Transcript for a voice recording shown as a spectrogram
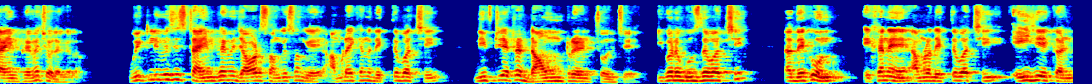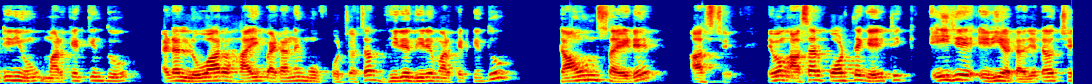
টাইম ফ্রেমে চলে গেলাম। উইকলি বেসিস টাইম ফ্রেমে যাওয়ার সঙ্গে সঙ্গে আমরা এখানে দেখতে পাচ্ছি নিফটির একটা ডাউন ট্রেন্ড চলছে। কি করে বুঝতে পারছি? না, দেখুন, এখানে আমরা দেখতে পাচ্ছি এই যে কন্টিনিউ মার্কেট কিন্তু একটা লোয়ার হাই প্যাটার্নে মুভ করছে। অর্থাৎ ধীরে ধীরে মার্কেট কিন্তু ডাউন সাইডে আসছে। এবং আসার পর থেকে ঠিক এই যে এরিয়াটা যেটা হচ্ছে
